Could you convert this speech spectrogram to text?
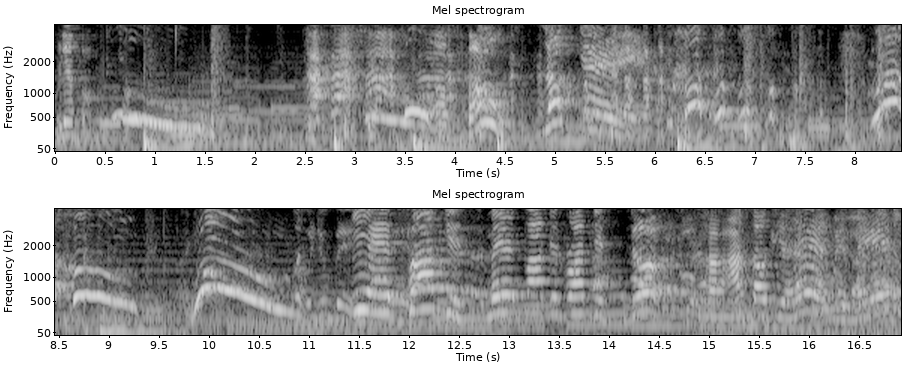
flip them. Ooh, a bone. Woo! Woo! What you bet? He had pockets, man. Pockets, rocket ducks. Uh, I thought you had me, man.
